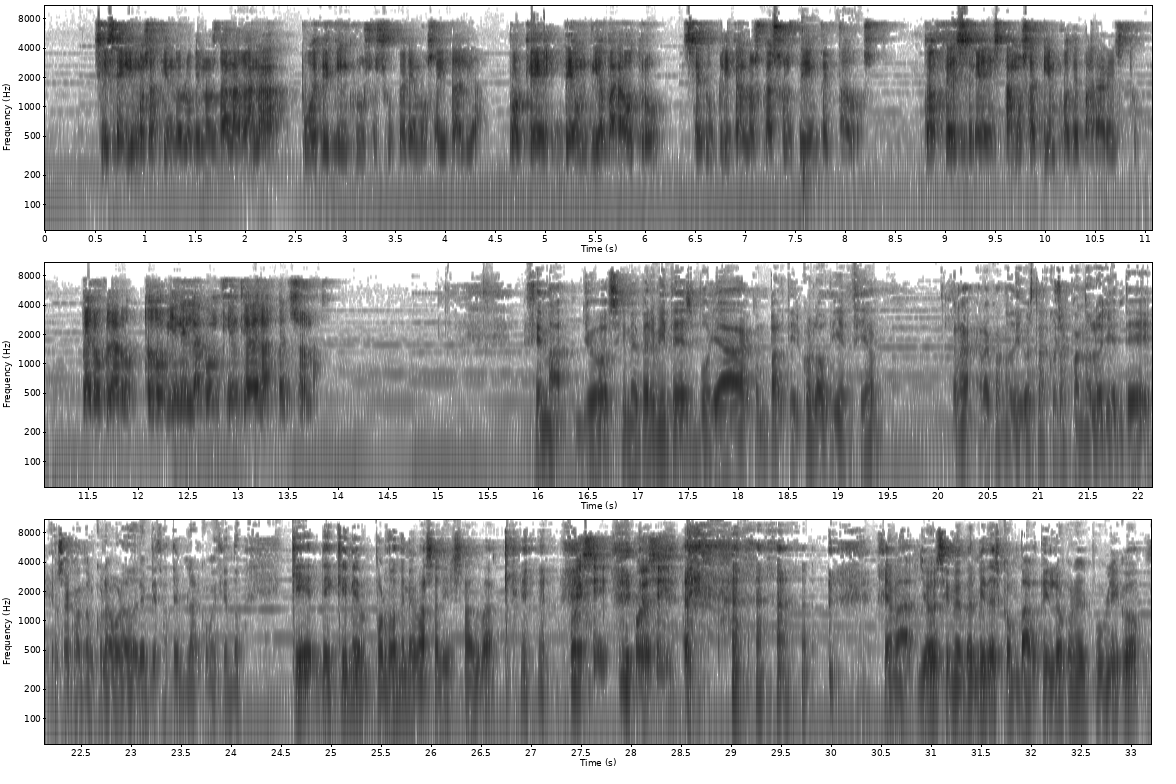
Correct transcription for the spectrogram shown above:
Si seguimos haciendo lo que nos da la gana, puede que incluso superemos a Italia, porque de un día para otro se duplican los casos de infectados. Entonces, eh, estamos a tiempo de parar esto. Pero claro, todo viene en la conciencia de las personas. Gema, yo, si me permites, voy a compartir con la audiencia. Ahora, ahora cuando digo estas cosas, cuando el oyente, o sea, cuando el colaborador empieza a temblar como diciendo, ¿qué, de qué me, por dónde me va a salir Salva? Pues sí, pues sí. Gema, yo, si me permites compartirlo con el público,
